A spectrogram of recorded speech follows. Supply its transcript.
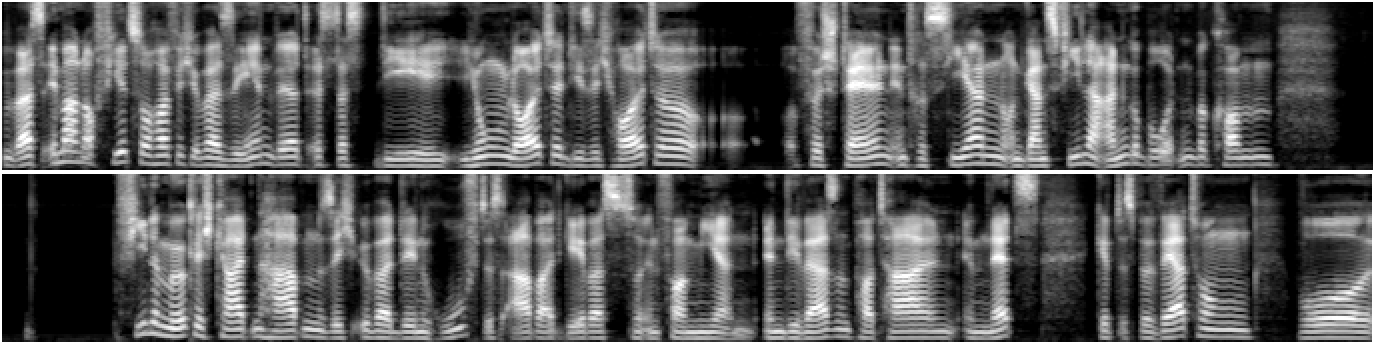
Was immer noch viel zu häufig übersehen wird, ist, dass die jungen Leute, die sich heute für Stellen interessieren und ganz viele angeboten bekommen, viele Möglichkeiten haben, sich über den Ruf des Arbeitgebers zu informieren. In diversen Portalen im Netz gibt es Bewertungen, wo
